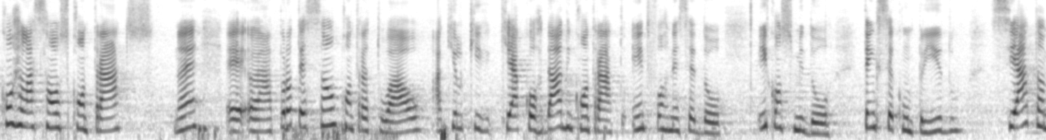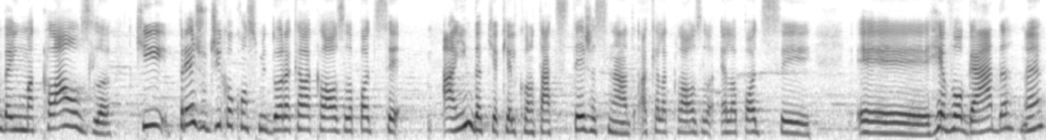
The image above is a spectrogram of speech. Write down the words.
com relação aos contratos, né? É, a proteção contratual, aquilo que, que é acordado em contrato entre fornecedor e consumidor tem que ser cumprido. Se há também uma cláusula que prejudica o consumidor, aquela cláusula pode ser, ainda que aquele contrato esteja assinado, aquela cláusula ela pode ser é, revogada, né?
